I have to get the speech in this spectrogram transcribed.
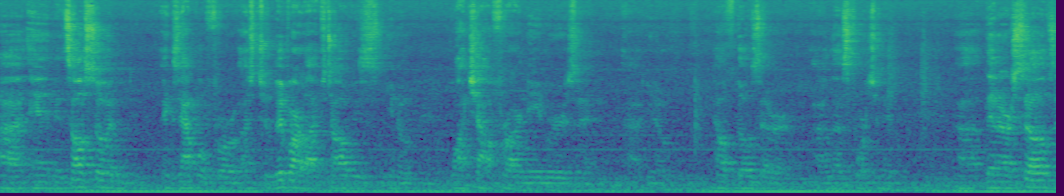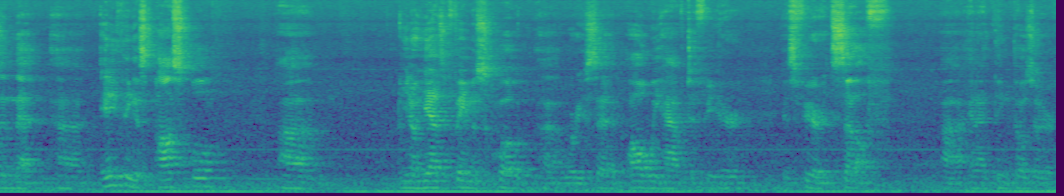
and it's also an example for us to live our lives, to always, you know, watch out for our neighbors and, help those that are uh, less fortunate uh, than ourselves, and that uh, anything is possible. Um, you know, he has a famous quote uh, where he said, "All we have to fear is fear itself," and I think those are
